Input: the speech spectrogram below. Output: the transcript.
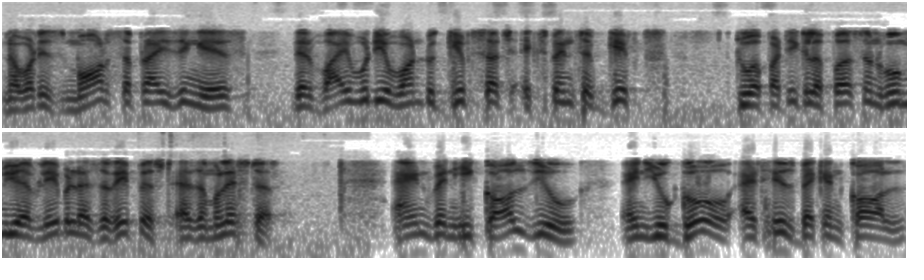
Now what is more surprising is that why would you want to give such expensive gifts to a particular person whom you have labeled as a rapist, as a molester? And when he calls you and you go at his beck and call,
